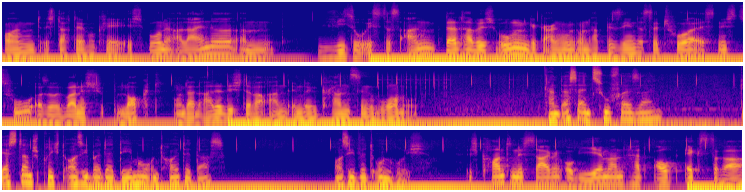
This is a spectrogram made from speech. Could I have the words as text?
Und ich dachte, okay, ich wohne alleine. Ähm, wieso ist das an? Dann habe ich oben gegangen und habe gesehen, dass der Tor ist nicht zu, also war nicht locked und dann alle Lichter waren an in den ganzen Wohnung. Kann das ein Zufall sein? Gestern spricht Ozzy bei der Demo und heute das? Ozzy wird unruhig. Ich konnte nicht sagen, ob jemand hat auch extra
